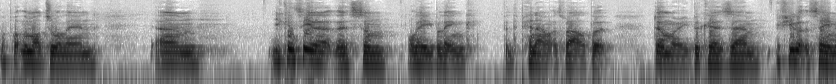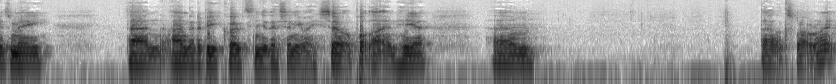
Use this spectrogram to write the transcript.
I'll put the module in. Um, you can see that there's some labelling for the pinout as well, but don't worry because um, if you've got the same as me, then I'm going to be quoting you this anyway. So I'll put that in here. Um, that looks about right.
